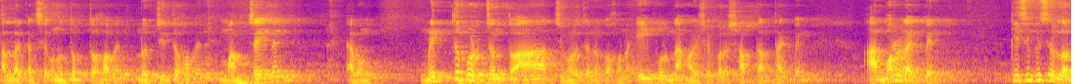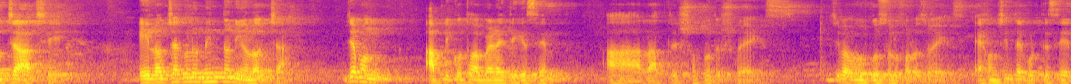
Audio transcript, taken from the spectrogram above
আল্লাহর কাছে অনুতপ্ত হবেন, লজ্জিত হবেন, মাপ চাইবেন এবং মৃত্যু পর্যন্ত আর জীবনের জন্য কখনো এই ভুল না হয়, সে করে সাবধান থাকবেন। আর মনে রাখবেন, কিছু কিছু লজ্জা আছে। এই লজ্জাগুলো নিন্দনীয় লজ্জা। যেমন আপনি কোথাও বেড়াইতে গেছেন আর রাত্রে স্বপ্নদোষ হয়ে গেছে। যেভাবে গোসল ফরজ হয়ে গেছে। এখন চিন্তা করতেছেন,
